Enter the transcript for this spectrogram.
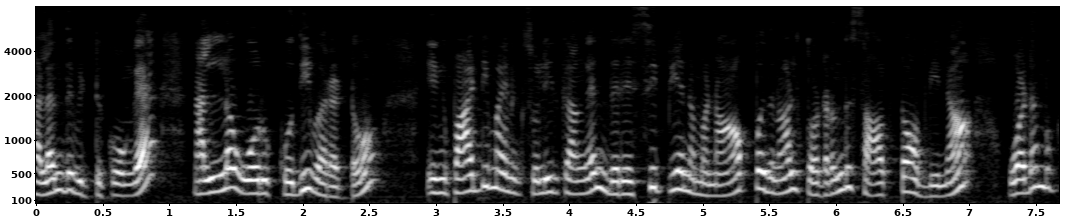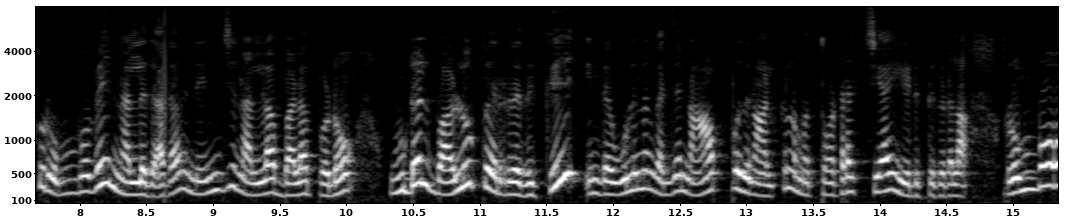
கலந்து விட்டுக்கோங்க. நல்லா ஒரு கொதி வரட்டும். எங்கள் பாட்டிமா எனக்கு சொல்லியிருக்காங்க இந்த ரெசிபியை நம்ம நாற்பது நாள் தொடர்ந்து சாப்பிட்டோம் அப்படின்னா உடம்புக்கு ரொம்பவே நல்லது. அதாவது நெஞ்சு நல்லா பலப்படும். உடல் வலு பெறுறதுக்கு இந்த உளுந்தங்கஞ்சை நாற்பது நாட்கள் நம்ம தொடர்ச்சியாக எடுத்துக்கிடலாம். ரொம்ப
